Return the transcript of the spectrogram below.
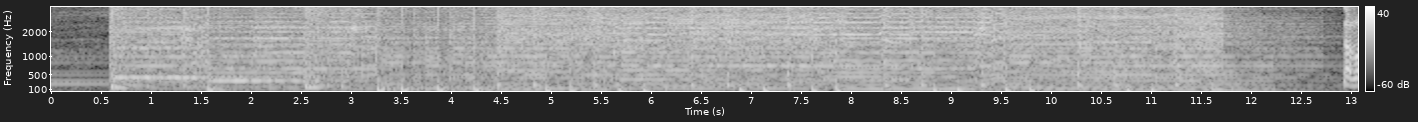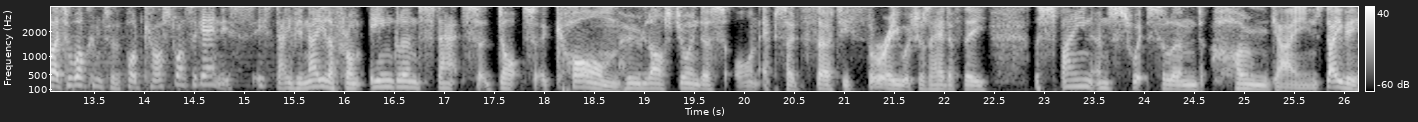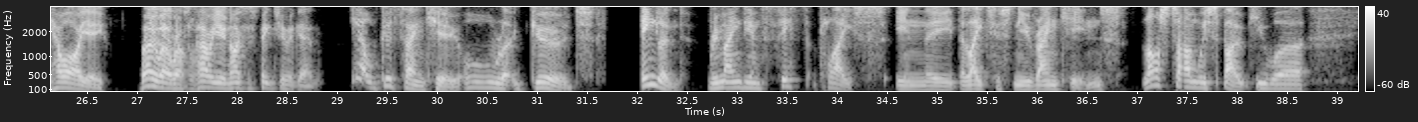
Now, I'd like to welcome to the podcast once again. It's, it's David Naylor from EnglandStats.com, who last joined us on episode 33, which was ahead of the, the Spain and Switzerland home games. Davey, how are you? Very well, Russell. How are you? Nice to speak to you again. Yeah, all good, thank you. All good. England remained in fifth place in the, the latest new rankings. Last time we spoke, you were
